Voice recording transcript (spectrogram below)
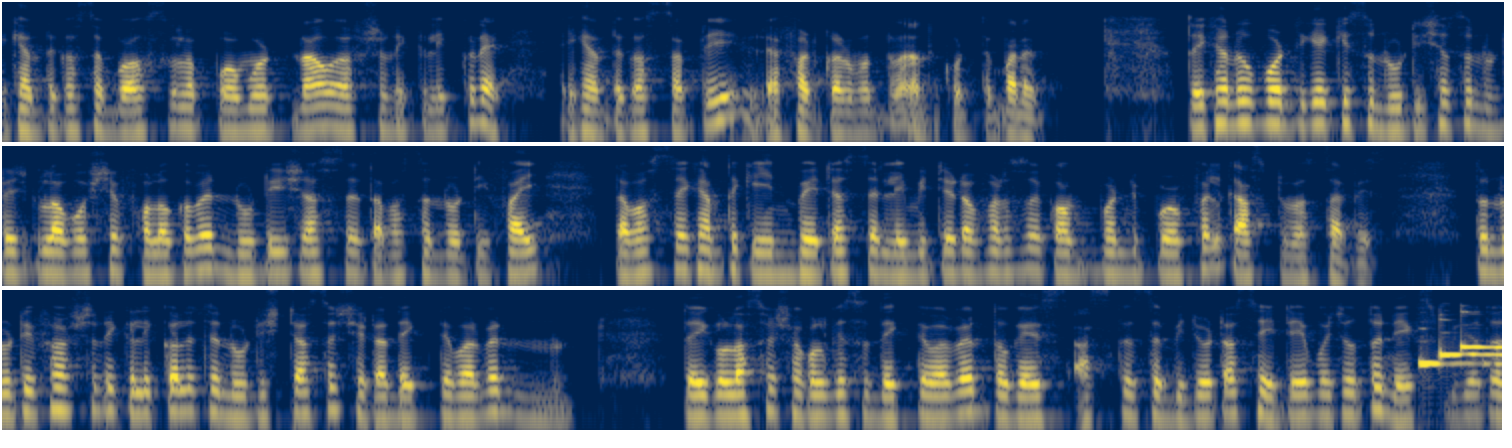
এখান থেকে হচ্ছে বক্সগুলো প্রমোট নাও অপশনে ক্লিক করে এখান থেকে হচ্ছে আপনি রেফার করার মাধ্যমে আর্ন করতে পারেন। তো এখানে উপর দিকে কিছু নোটিশ আছে নোটিশগুলো অবশ্যই ফলো করবেন। নোটিশ আসছে, তারপর হচ্ছে নোটিফাই তারপর হচ্ছে এখান থেকে ইনভাইট আসছে লিমিটেড অফার আছে কোম্পানি প্রোফাইল কাস্টমার সার্ভিস তো নোটিফাই অপশনে ক্লিক করলে যে নোটিশটা আছে সেটা দেখতে পারবেন। তো এইগুলো আছে, সকল কিছু দেখতে পারবেন। তো গাইস আজকে যে ভিডিওটা আছে, এটাই পর্যন্ত। নেক্সট ভিডিওতে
